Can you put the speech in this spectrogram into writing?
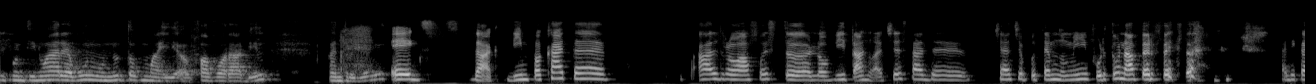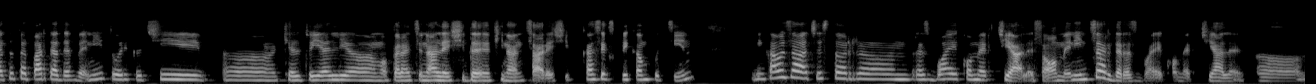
în continuare unul nu tocmai uh, favorabil pentru ei. Exact. Din păcate, Alro a fost uh, lovit anul acesta de ceea ce putem numi furtuna perfectă. Adică atât pe partea de venituri, cât și uh, cheltuieli uh, operaționale și de finanțare. Și ca să explicăm puțin, din cauza acestor uh, războaie comerciale sau amenințări de războaie comerciale uh,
